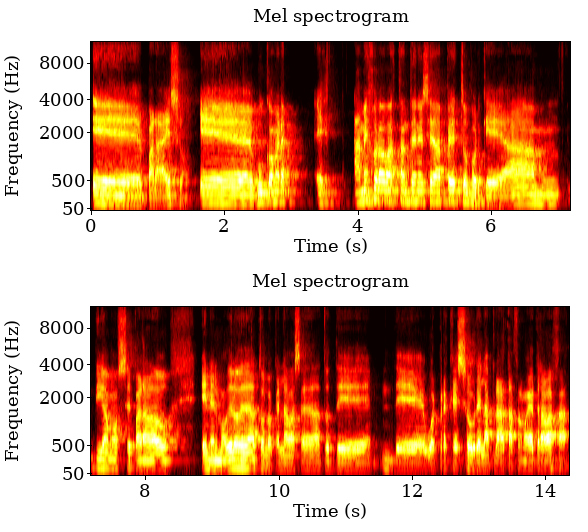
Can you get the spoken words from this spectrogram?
eh, para eso. Eh, WooCommerce ha mejorado bastante en ese aspecto porque ha, mm, digamos, separado en el modelo de datos, lo que es la base de datos de, de WordPress, que es sobre la plataforma que trabaja,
